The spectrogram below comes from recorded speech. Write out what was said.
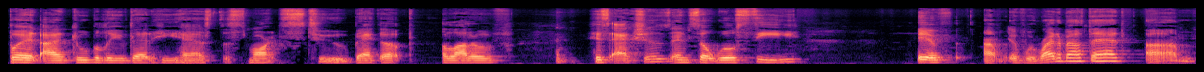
But I do believe that he has the smarts to back up a lot of his actions, and so we'll see if um, if we're right about that. Um,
